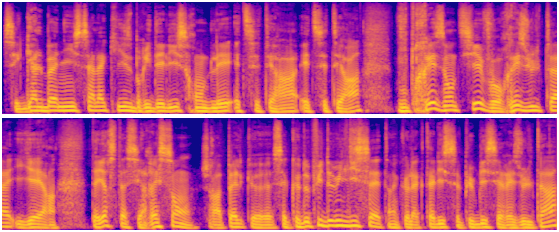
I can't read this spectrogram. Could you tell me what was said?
c'est Galbani, Salakis, Bridelis, Rondelet, etc., etc. Vous présentiez vos résultats hier. D'ailleurs, c'est assez récent. Je rappelle que c'est que depuis 2017 hein, que Lactalis publie ses résultats.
